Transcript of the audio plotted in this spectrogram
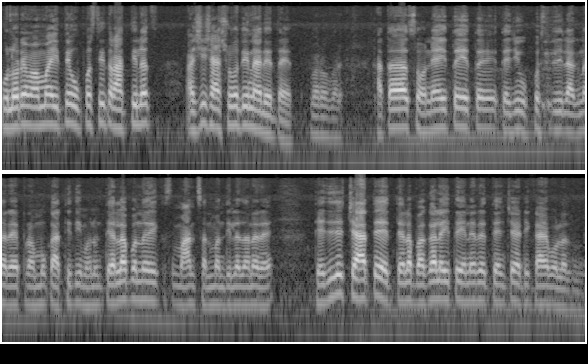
फुलोरे मामा इथे उपस्थित राहतीलच अशी शाश्वती नाही देत आहेत बरोबर. आता सोन्या इथं येतोय त्याची उपस्थिती लागणार आहे प्रमुख अतिथी म्हणून. त्याला पण एक मान सन्मान दिला जाणार आहे. त्याचे जे चाहते आहेत त्याला बघायला इथं येणार आहेत. त्यांच्यासाठी काय बोला तुम्ही?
